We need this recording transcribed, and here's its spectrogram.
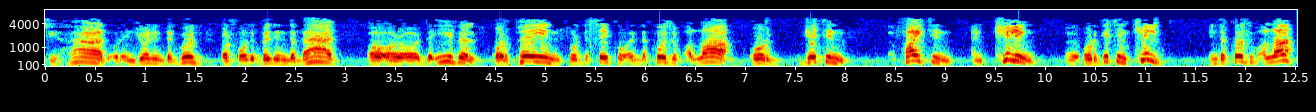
jihad or enjoying the good or forbidding the bad or, or, or the evil or pain for the sake of and the cause of Allah or getting fighting and killing uh, or getting killed in the cause of Allah,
